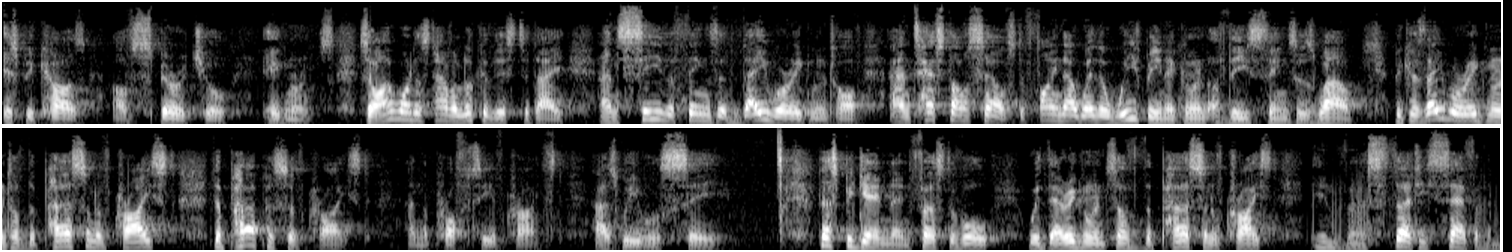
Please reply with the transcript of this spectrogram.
Is because of spiritual ignorance. So I want us to have a look at this today and see the things that they were ignorant of and test ourselves to find out whether we've been ignorant of these things as well. Because they were ignorant of the person of Christ, the purpose of Christ, and the prophecy of Christ, as we will see. Let's begin then, first of all, with their ignorance of the person of Christ in verse 37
